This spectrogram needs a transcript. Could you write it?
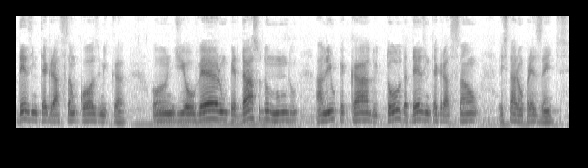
desintegração cósmica, onde houver um pedaço do mundo, ali o pecado e toda desintegração estarão presentes.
